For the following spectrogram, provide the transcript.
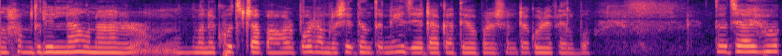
আলহামদুলিল্লাহ ওনার মানে খোঁজটা পাওয়ার পর আমরা সিদ্ধান্ত নিই যে ঢাকাতে অপারেশনটা করে ফেলব। তো যাই হোক,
